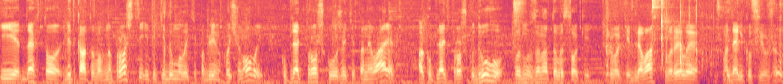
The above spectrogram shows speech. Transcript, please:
І дехто відкатував на прошці, і такі думали, типу, блін, хочу новий, куплять прошку вже типу, не варять, а куплять прошку другу, бо, ну занадто високий. Чуваки, для вас створили модельку Fusion.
